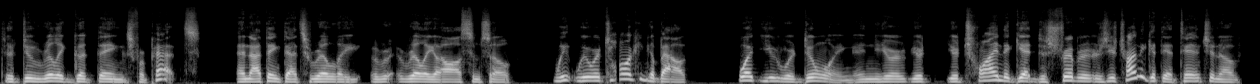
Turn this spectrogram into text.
to do really good things for pets. And I think that's really really awesome. So we we were talking about what you were doing and you're you're you're trying to get distributors, you're trying to get the attention of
